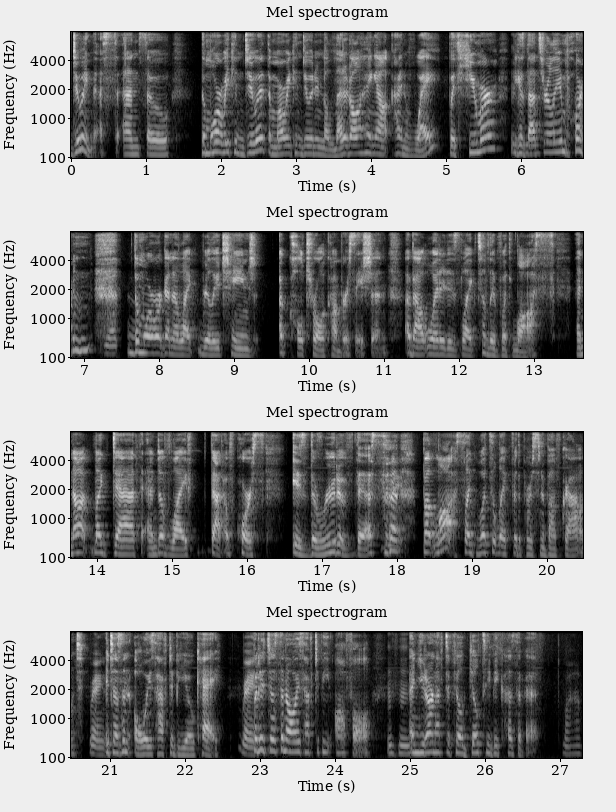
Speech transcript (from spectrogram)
doing this. And so the more we can do it, the more we can do it in a let it all hang out kind of way with humor, because mm-hmm. that's really important. Yep. The more we're going to like really change a cultural conversation about what it is like to live with loss and not like death, end of life. That, of course, is the root of this, right. but loss. Like, what's it like for the person above ground? Right. It doesn't always have to be okay. Right. But it doesn't always have to be awful. Mm-hmm. And you don't have to feel guilty because of it. Wow.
